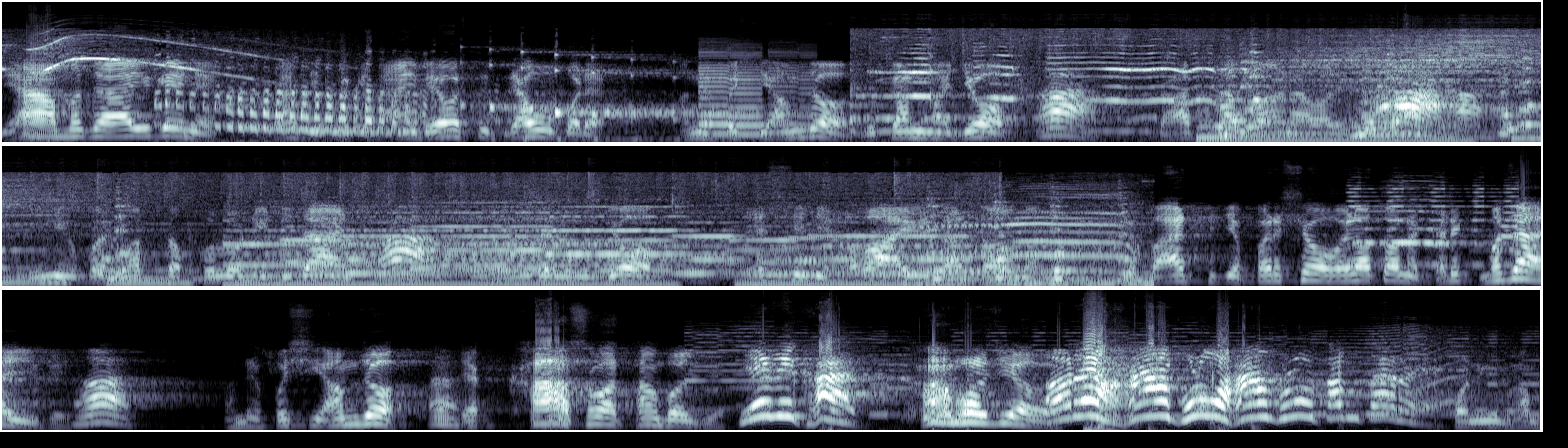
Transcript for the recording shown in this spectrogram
ત્યાં મજા આવી ગઈ ને. અહીં વ્યવસ્થિત રહેવું પડે. અને પછી આમ જો દુકાનમાં ગયો. હા. સાતના બાણા વાળી દુકાન. એની ઉપર મસ્ત ફૂલોની ડિઝાઇન અંદર હું ગયો હવા આવી ત્યાં બહારથી જે પરસેવો વળ્યો હતો ને ઘડીક મજા આવી ગઈ. હા. અને પછી આમ જો એક ખાસ વાત સાંભળજે. એવી ખાસ? સાંભળજે હવે. અરે હાંભળું હાંભળું તમ તારે. પણ આમ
